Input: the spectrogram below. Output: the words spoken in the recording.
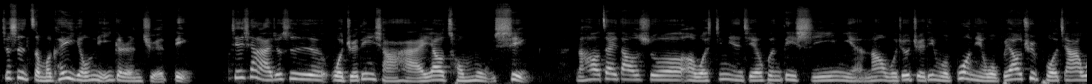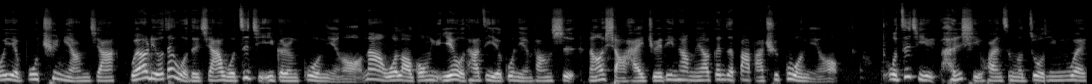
就是怎么可以由你一个人决定，接下来就是我决定小孩要从母姓，然后再到说，呃，我今年结婚第十一年，然后我就决定我过年我不要去婆家，我也不去娘家，我要留在我的家，我自己一个人过年哦。那我老公也有他自己的过年方式，然后小孩决定他们要跟着爸爸去过年哦。我自己很喜欢这么做，因为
